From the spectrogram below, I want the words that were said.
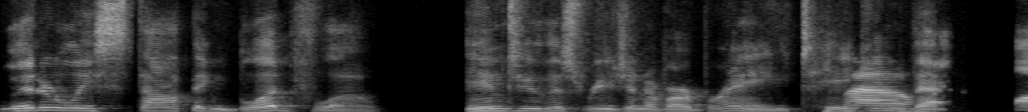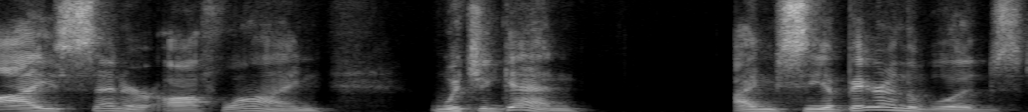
literally stopping blood flow into this region of our brain, taking Wow. that wise center offline, which again, I see a bear in the woods.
